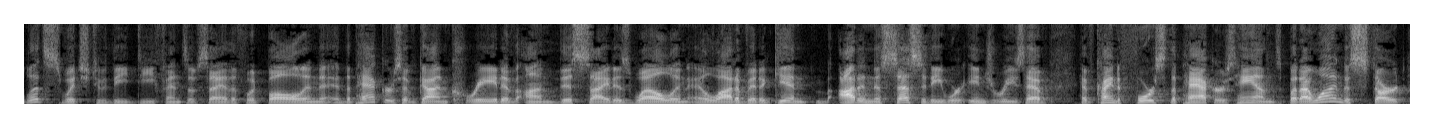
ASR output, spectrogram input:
Let's switch to the defensive side of the football, and, and, the Packers have gotten creative on this side as well, and a lot of it again out of necessity, where injuries have have kind of forced the Packers' hands. But I wanted to start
